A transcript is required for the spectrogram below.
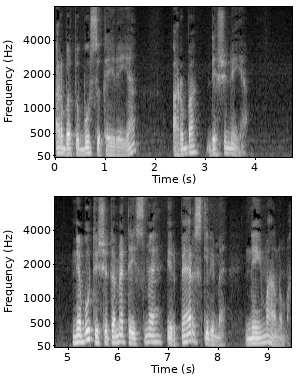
arba tu būsi kairėje, arba dešinėje. Nebūti šitame teisme ir perskirime neįmanoma.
